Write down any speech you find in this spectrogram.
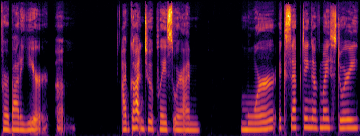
for about a year. Um, I've gotten to a place where I'm more accepting of my story,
